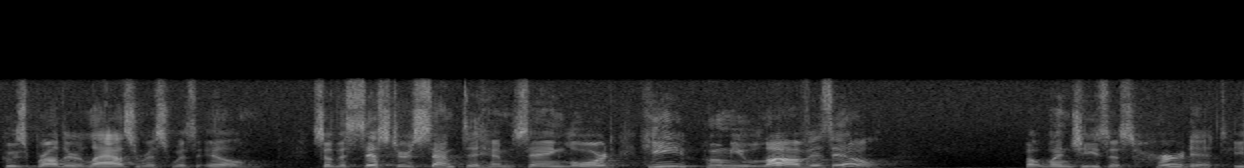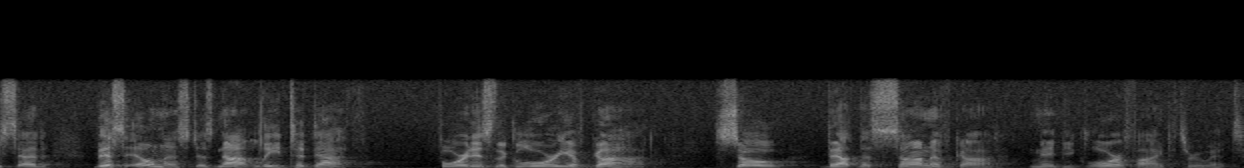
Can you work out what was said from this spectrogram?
whose brother Lazarus was ill. So the sisters sent to him, saying, Lord, he whom you love is ill. But when Jesus heard it, he said, This illness does not lead to death, for it is the glory of God, so that the Son of God may be glorified through it.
